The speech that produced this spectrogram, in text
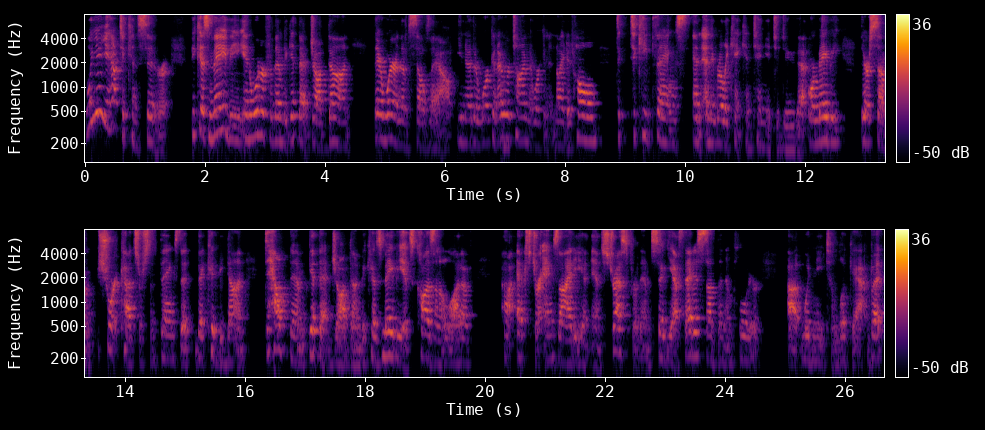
Well, yeah, you have to consider it because maybe in order for them to get that job done, they're wearing themselves out. You know, they're working overtime, they're working at night at home to, to keep things, and, and they really can't continue to do that. Or maybe there's some shortcuts or some things that that could be done to help them get that job done because maybe it's causing a lot of uh, extra anxiety and stress for them. So yes that is something employer uh, would need to look at. But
